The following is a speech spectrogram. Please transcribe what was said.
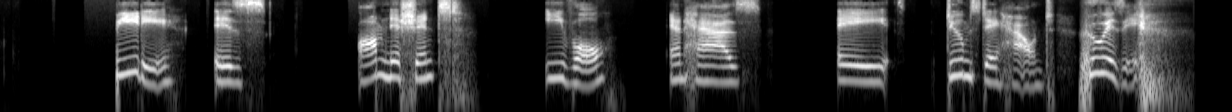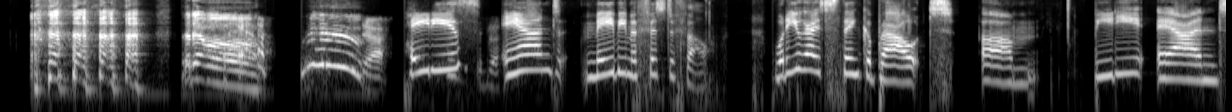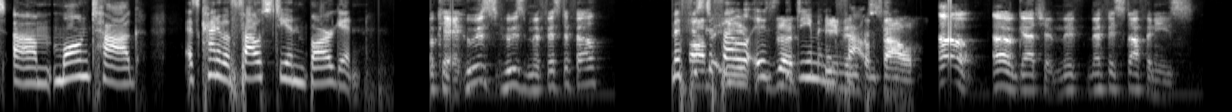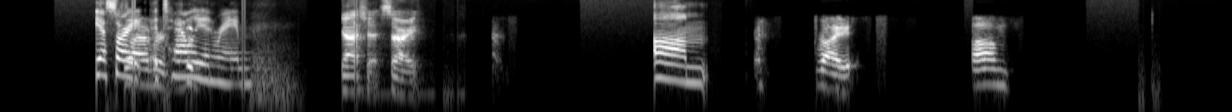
Beatty is omniscient, evil, and has a doomsday hound. Who is he? the devil. Woo! Yeah. Hades and maybe Mephistophel. What do you guys think about um, Beatty and um, Montag as kind of a Faustian bargain? Okay, who's who's Mephistophel? Mephistophel Um, is the, demon, in from Faust. Faust. Oh, oh, gotcha. Meph- Mephistopheles. Yeah, sorry, Clever. Italian name. Gotcha. Sorry. Um, Right. Um.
